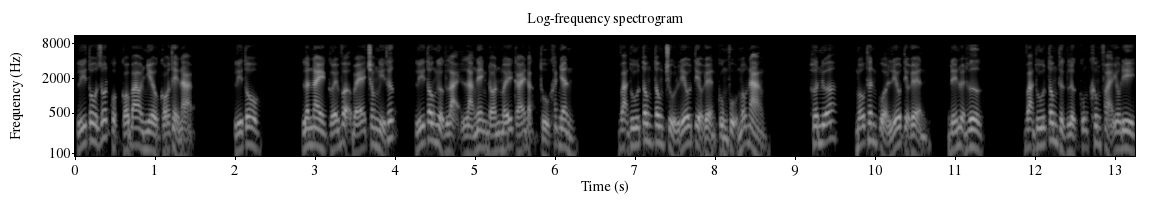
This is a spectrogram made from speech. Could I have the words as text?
lý tô rốt cuộc có bao nhiêu có thể nạp. Lý tô, lần này cưới vợ bé trong nghị thức, lý tô ngược lại là nên đón mấy cái đặc thù khác nhân. Vạn thú tông tông chủ liêu tiểu huyện cùng phụ mẫu nàng. Hơn nữa, mẫu thân của liêu tiểu huyện đến luyện hư vạn thú tông thực lực cũng không phải yêu đi,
